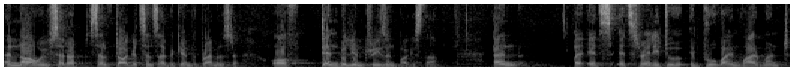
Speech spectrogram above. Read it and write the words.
And now we've set ourselves targets since I became the Prime Minister of 10 billion trees in Pakistan. And uh, it's, it's really to improve our environment,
